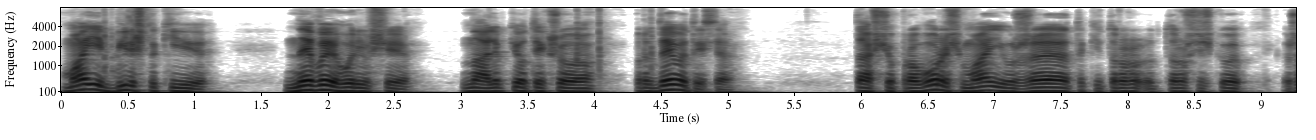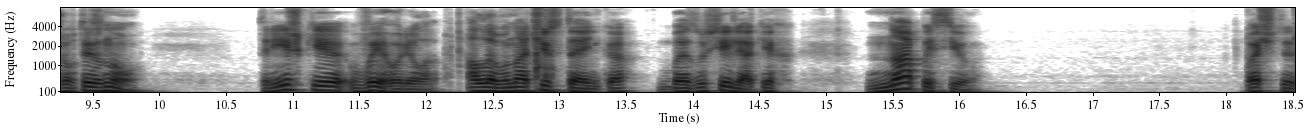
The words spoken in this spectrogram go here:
має більш такі невигорівші наліпки. От якщо придивитися, та, що праворуч має вже такі тро- трошечки жовтизну. Трішки вигоріла, але вона чистенька, без усіляких написів. Бачите,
